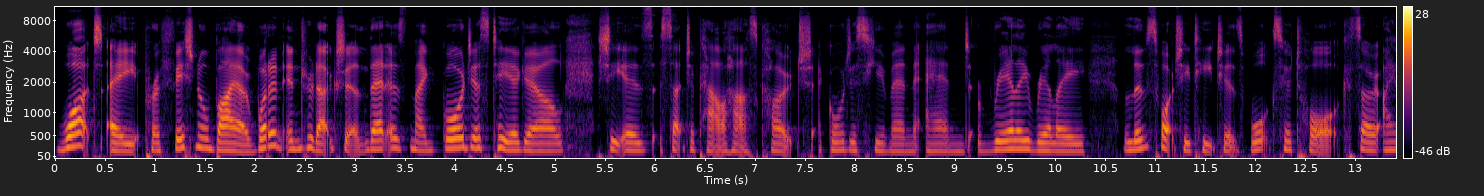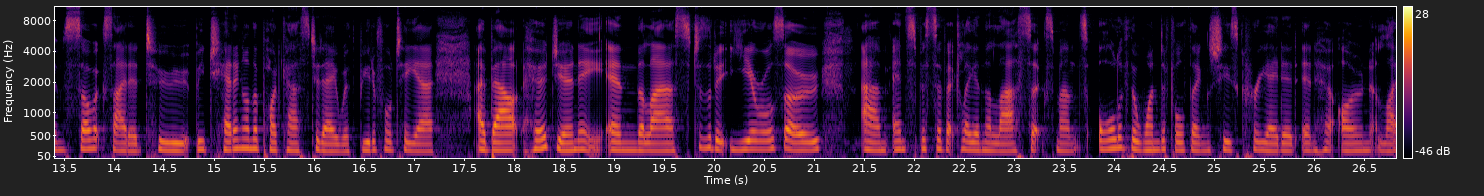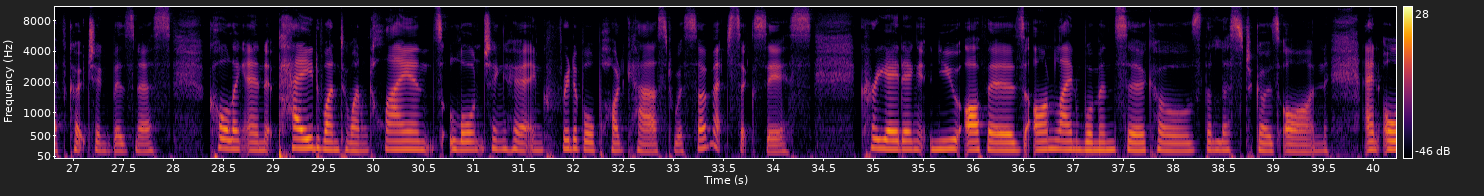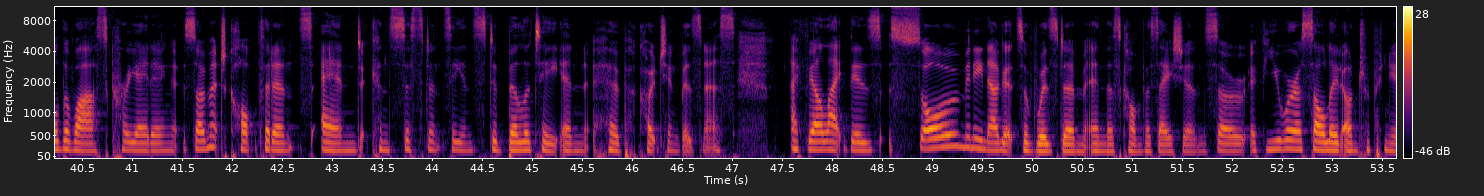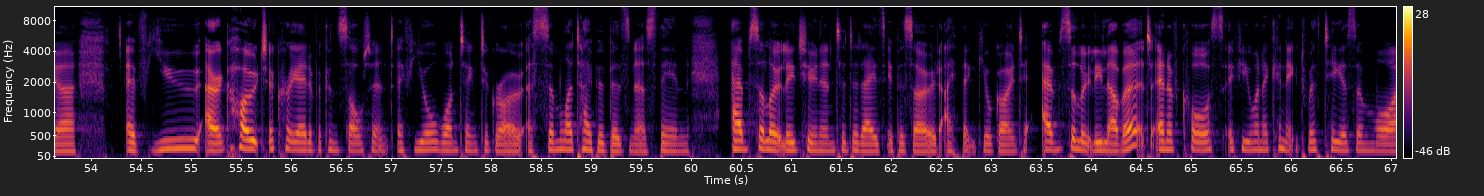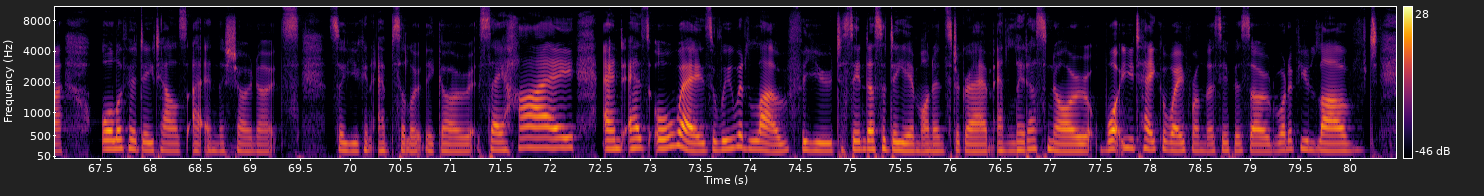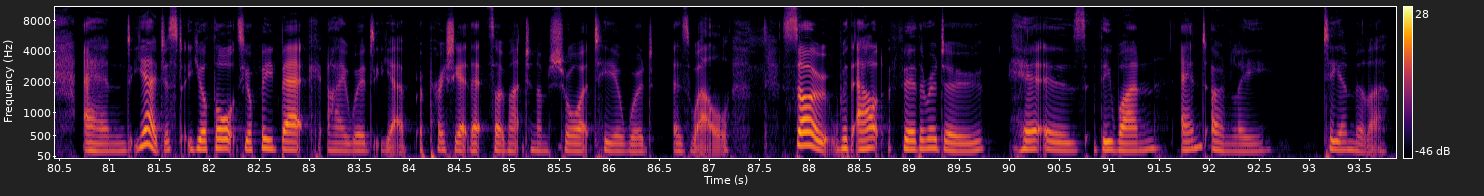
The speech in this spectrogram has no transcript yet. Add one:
What a professional bio. What an introduction. That is my gorgeous Thea girl. She is such a powerhouse coach, a gorgeous human, and really, really lives what she teaches, walks her talk. So I am so excited to be chatting on the podcast today with beautiful Thea about her journey in the last sort of year or so, um, and specifically in the last six months, all of the wonderful things she's created in her own life coaching business, calling in paid one to one clients, launching her incredible podcast with so much success, creating new offers, online women circles, the list goes on, and all the whilst creating so much confidence and consistency and stability in her coaching business. I feel like there's so many nuggets of wisdom in this conversation. So, if you were a soul led entrepreneur, if you are a coach, a creative, a consultant, if you're wanting to grow a similar type of business, then absolutely tune into today's episode. I think you're going to absolutely love it. And of course, if you want to connect with Thea some more, all of her details are in the show notes. So you can absolutely go say hi. And as always, we would love for you to send us a DM on Instagram and let us know what you take away from this episode. What have you loved? And yeah, just your thoughts, your feedback. I would, yeah, appreciate that so much, and I'm sure Thea would as well. So, without further ado, here is the one and only Thea Müller.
